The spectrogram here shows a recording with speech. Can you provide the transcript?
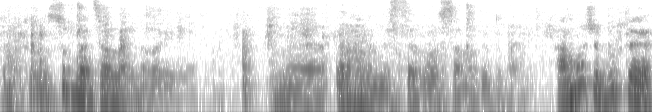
тобто субнаціонального рівня е, органам місцевого самоврядування. А може бути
